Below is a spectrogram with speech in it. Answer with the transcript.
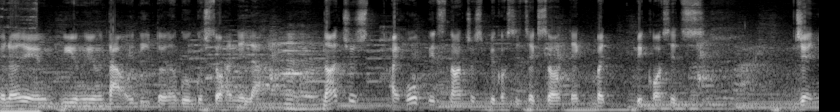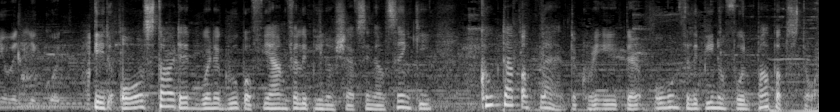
You know yung, yung, yung tao dito nagugustuhan nila. Not just I hope it's not just because it's exotic but because it's genuinely good It all started when a group of young Filipino chefs in Helsinki cooked up a plan to create their own Filipino food pop-up store.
